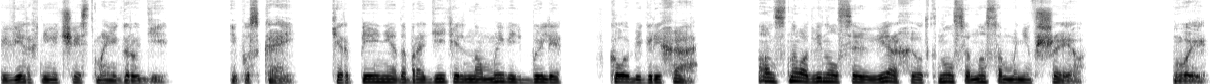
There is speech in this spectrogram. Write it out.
верхнюю часть моей груди. И пускай терпение добродетель, но мы ведь были в клубе греха. Он снова двинулся вверх и уткнулся носом мне в шею. «Вы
